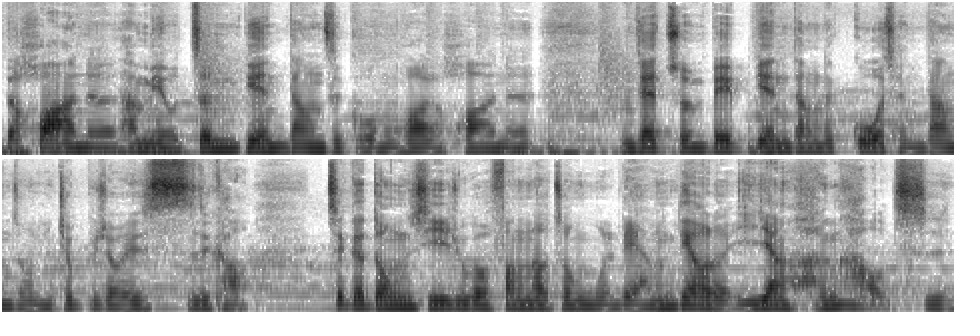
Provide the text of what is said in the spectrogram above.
的话呢，它没有蒸便当这个文化的话呢，你在准备便当的过程当中，你就不需要去思考这个东西如果放到中午凉掉了，一样很好吃，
